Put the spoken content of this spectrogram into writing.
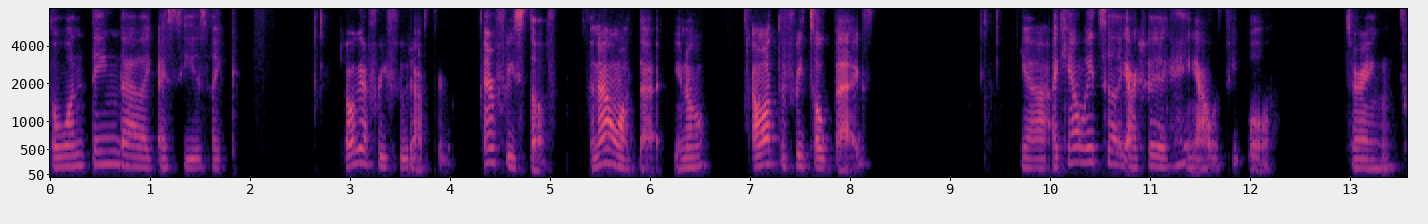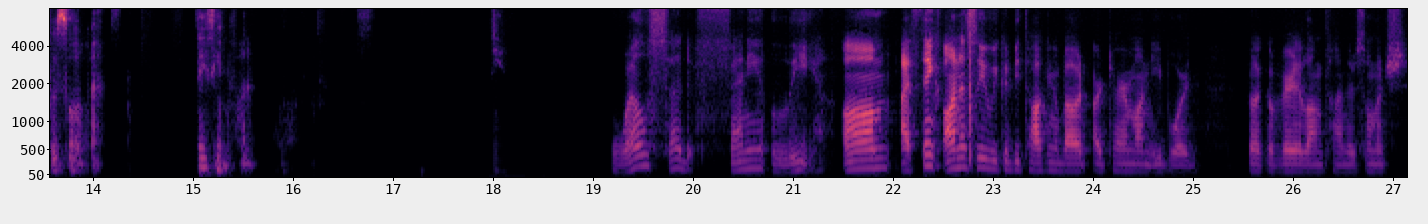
the one thing that like I see is like y'all get free food after and free stuff, and I don't want that. You know, I want the free tote bags. Yeah, I can't wait to like actually like hang out with people during Puso events. They seem fun. Well said, Fanny Lee. Um, I think honestly we could be talking about our term on eBoard for like a very long time. There's so much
